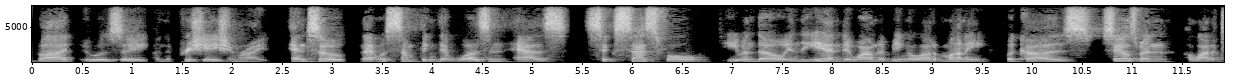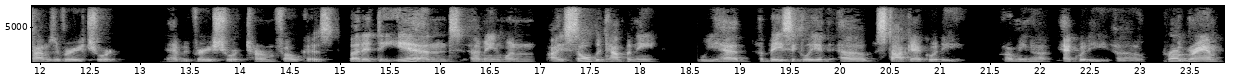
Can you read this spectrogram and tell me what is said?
but it was a, an appreciation right. And so that was something that wasn't as successful, even though in the end it wound up being a lot of money because salesmen a lot of times are very short have a very short term focus. But at the end, I mean, when I sold the company, we had a, basically a, a stock equity, I mean, a equity uh, program.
